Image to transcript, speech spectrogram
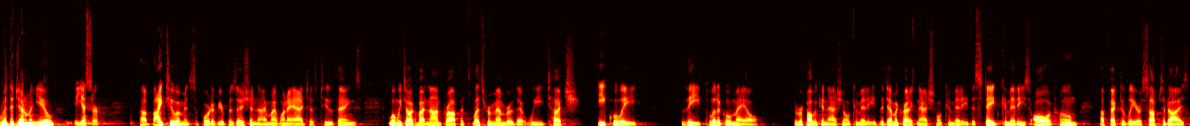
Would the gentleman yield? Yes, sir. Uh, I, too, am in support of your position. I might want to add just two things. When we talk about nonprofits, let's remember that we touch equally the political mail, the Republican National Committee, the Democratic National Committee, the State committees, all of whom effectively are subsidized.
